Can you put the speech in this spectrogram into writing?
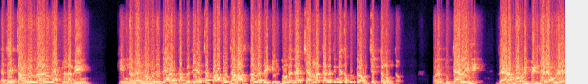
त्याचं एक चांगलं उदाहरण मी आपल्याला देईन की नव्याण्णवमध्ये दयाराम कापगते यांचा पराभव झाला असताना देखील दोन हजार चारला त्यांना देण्याचं कुठं औचित्य नव्हतं. परंतु त्यावेळी दयाराम भाऊ रिपीट झाल्यामुळे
